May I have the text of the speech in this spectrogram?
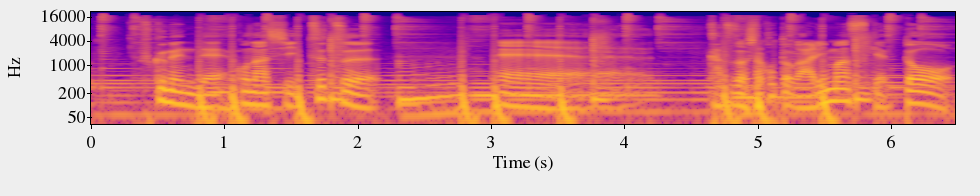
覆面でこなしつつ、えー活動したことがありますけど、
